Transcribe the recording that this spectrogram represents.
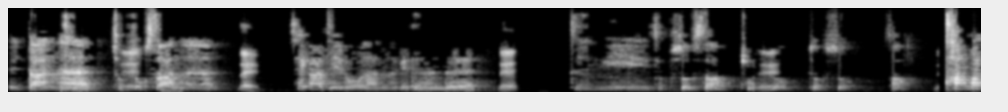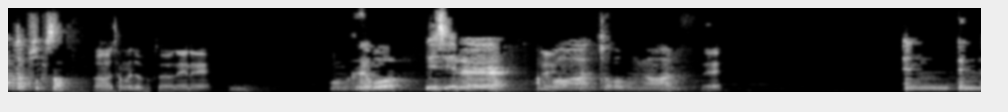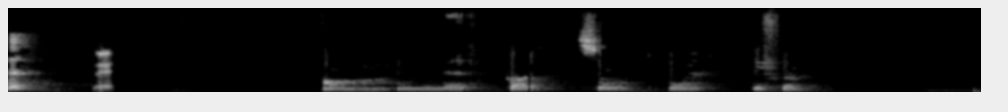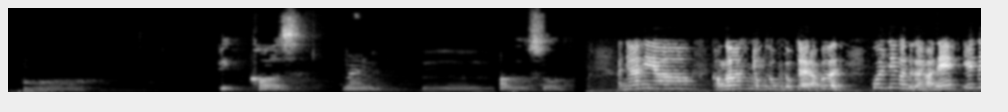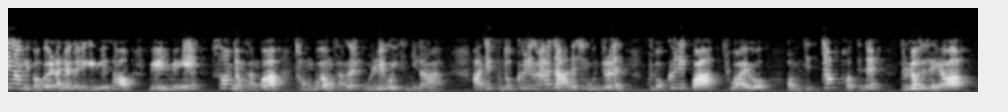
일단은 접속사는 네, 세 가지로 나누게 되는데 네, 등위 접속사, 네. 종속 접속사, 상관 접속사. 아, 상관 접속사요. 네네. 음. 어, 그리고 예시를 한번 적어보면 네, and, and 네, 어, and but so or if 어, because when 음, also 안녕하세요. 건강한 신영소 구독자 여러분. 꼴찌에서 두달 만에 1등한 비법을 알려드리기 위해서 매일매일 수업 영상과 정보 영상을 올리고 있습니다. 아직 구독 클릭을 하지 않으신 분들은 구독 클릭과 좋아요, 엄지척 버튼을 눌러주세요.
